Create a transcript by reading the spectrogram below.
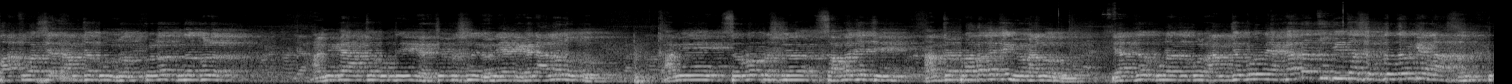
पाच वर्षात आमच्याकडून न कळत न कळत आम्ही काय आमच्या कोणतेही घरचे प्रश्न घेऊन या ठिकाणी आलो नव्हतो. आम्ही सर्व प्रश्न समाजाचे आमच्या प्रभागाचे घेऊन आलो होतो. या जर कुणाजवळ आमच्याकडून एखादा चुकीचा शब्द जर केला असेल तर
